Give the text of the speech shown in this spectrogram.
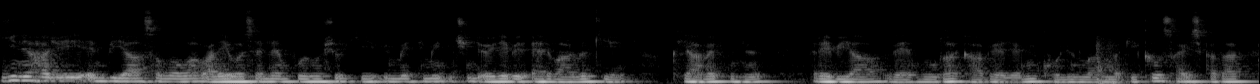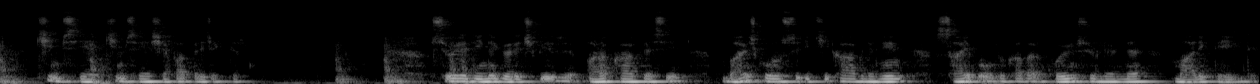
Yine Hacı Enbiya sallallahu aleyhi ve sellem buyurmuştur ki ümmetimin içinde öyle bir er vardır ki kıyamet günü Rebiya ve Mudar kabilelerinin koyunlarındaki kıl sayısı kadar kimseye kimseye şefaat verecektir söylediğine göre hiçbir Arap kabilesi bahis konusu iki kabilenin sahip olduğu kadar koyun sürülerine malik değildi.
